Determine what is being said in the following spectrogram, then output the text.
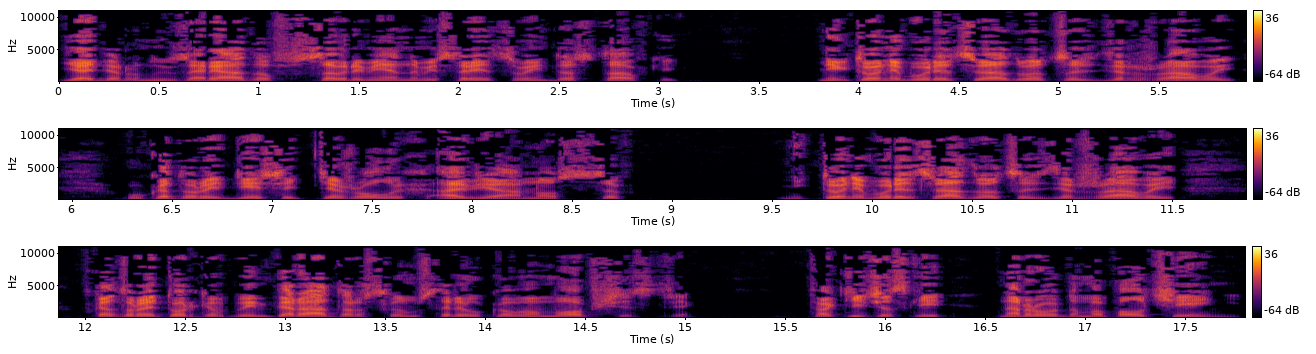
ядерных зарядов с современными средствами доставки. Никто не будет связываться с державой, у которой 10 тяжелых авианосцев. Никто не будет связываться с державой, в которой только в императорском стрелковом обществе, фактически народом ополчений,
